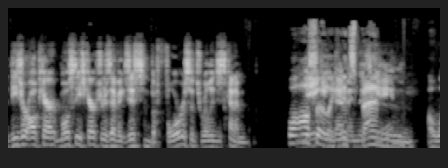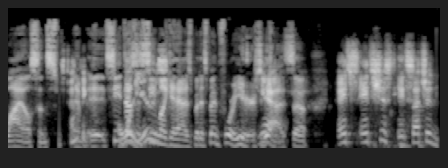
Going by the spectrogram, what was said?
these are all char- most of these characters have existed before, so it's really just kind of Well, also, like them it's in been game. a while since been it, it, se- it doesn't seem like it has, but it's been four years. Yeah. Yeah, so It's it's just it's such a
